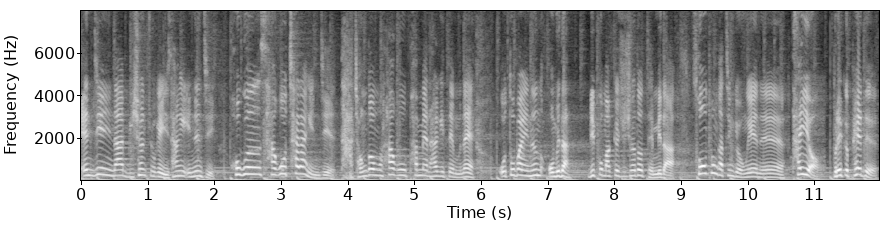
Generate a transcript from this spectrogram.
엔진이나 미션 쪽에 이상이 있는지 혹은 사고 차량인지 다 점검을 하고 판매를 하기 때문에 오토바이는 오메단 믿고 맡겨주셔도 됩니다. 소모품 같은 경우에는 타이어, 브레이크 패드,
